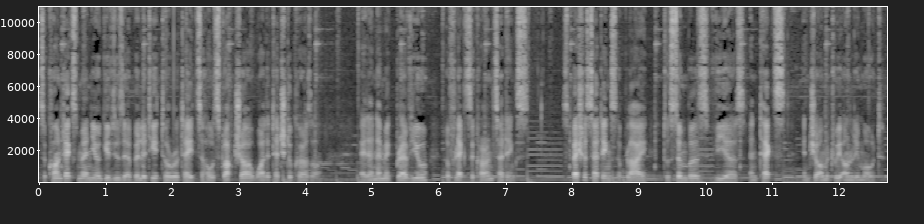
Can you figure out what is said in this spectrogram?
The context menu gives you the ability to rotate the whole structure while attached to cursor. A dynamic preview reflects the current settings. Special settings apply to symbols, vias and texts in geometry only mode.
